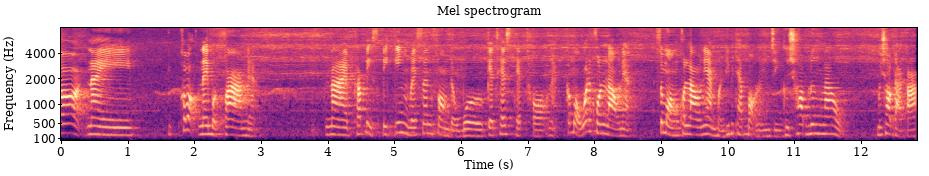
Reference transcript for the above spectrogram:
ก็ในเขาบอกในบทความเนี่ยนาย public speaking lesson from the world greatest TED talk เนี่ยก็บอกว่าคนเราเนี่ย สมองคนเราเนี่ยเหมือนที่พี่แท็บบอกเลยจริงๆ คือชอบเรื่องเล่า ไม่ชอบ Data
